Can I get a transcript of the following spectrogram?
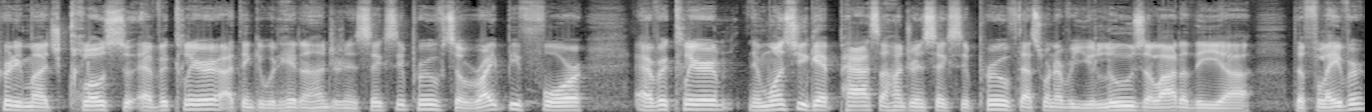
pretty much close to Everclear. I think it would hit 160 proof. So right before Everclear, and once you get past 160 proof, that's whenever you lose a lot of the uh, the flavor.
